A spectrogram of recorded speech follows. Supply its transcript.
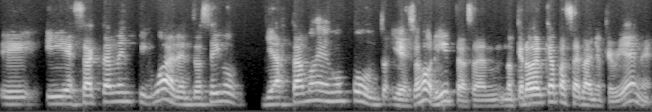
Y, y, exactamente igual. Entonces digo, ya estamos en un punto, y eso es ahorita, o sea, no quiero ver qué pasa el año que viene.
